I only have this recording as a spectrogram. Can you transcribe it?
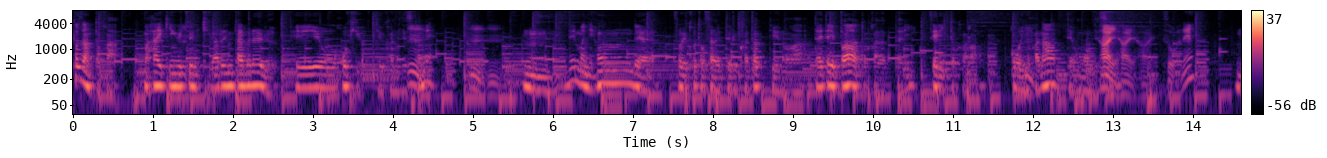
登山とか、まあ、ハイキング中に気軽に食べられる栄養補給っていう感じですかね。うん。うんうん。で、まあ、日本でそういうことをされてる方っていうのは大体バーとかだったりゼリーとかが多いのかなって思うんですよ、はいはいはい。そうね。うん、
